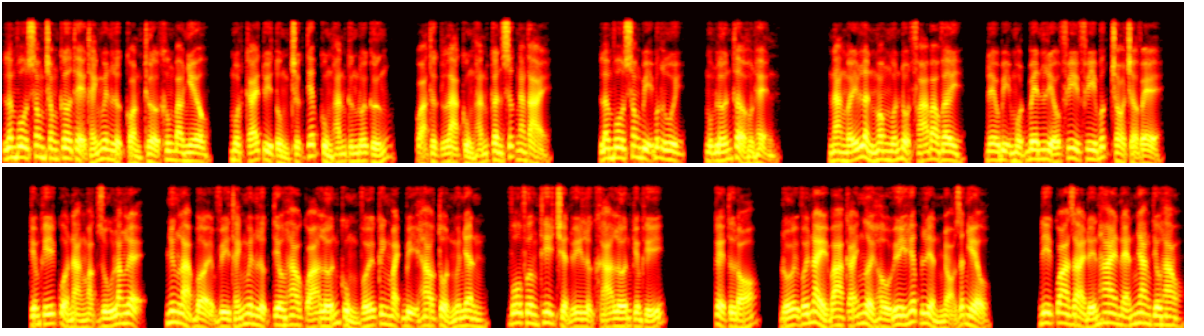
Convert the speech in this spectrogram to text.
lâm vô song trong cơ thể thánh nguyên lực còn thừa không bao nhiêu, một cái tùy tùng trực tiếp cùng hắn cứng đối cứng, quả thực là cùng hắn cân sức ngang tài. Lâm vô song bị bước lui, ngụm lớn thở hổn hển. Nàng mấy lần mong muốn đột phá bao vây, đều bị một bên liều phi phi bức cho trở về. Kiếm khí của nàng mặc dù lăng lệ, nhưng là bởi vì thánh nguyên lực tiêu hao quá lớn cùng với kinh mạch bị hao tổn nguyên nhân, vô phương thi triển uy lực khá lớn kiếm khí. Kể từ đó, đối với này ba cái người hầu uy hiếp liền nhỏ rất nhiều. Đi qua dài đến hai nén nhang tiêu hao,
